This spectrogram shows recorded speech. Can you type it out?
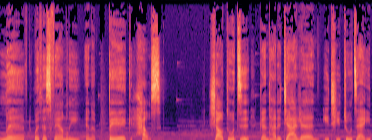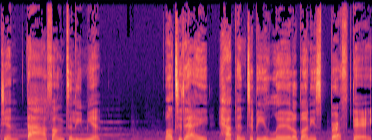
lived with his family in a big house. 小兔子跟他的家人一起住在一间大房子里面。Well, today happened to be Little Bunny's birthday.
